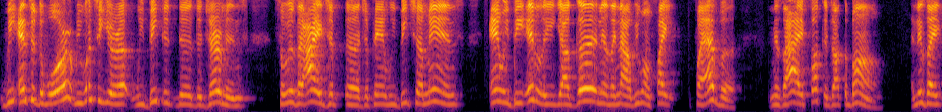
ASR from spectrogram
we entered the war, we went to Europe, we beat the the, the Germans. So it was like, all right, Jap- uh, Japan, we beat your mans and we beat Italy. Y'all good? And it was like, nah, we gonna fight forever. And it's like, all right, fuck it, drop the bomb. And it's like,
